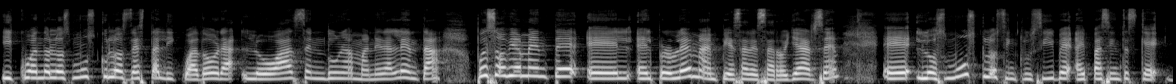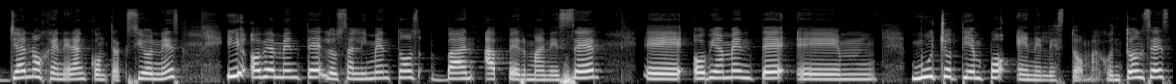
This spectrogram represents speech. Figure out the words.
y cuando los músculos de esta licuadora lo hacen de una manera lenta, pues obviamente el, problema empieza a desarrollarse. Eh, los músculos inclusive hay pacientes que ya no generan contracciones y obviamente los alimentos van a permanecer eh, obviamente em, mucho tiempo en el estómago. Entonces,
